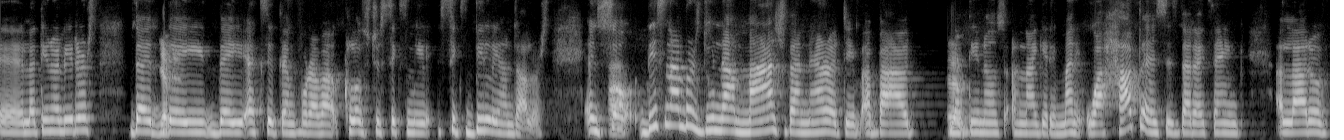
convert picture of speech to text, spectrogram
uh, Latino leaders that yep. they they exit them for about close to six mil, six billion dollars, and so these numbers do not match the narrative about Latinos are not getting money. What happens is that I think a lot of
